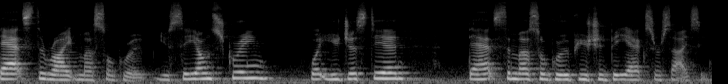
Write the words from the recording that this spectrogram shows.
that's the right muscle group. You see on screen what you just did? That's the muscle group you should be exercising.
